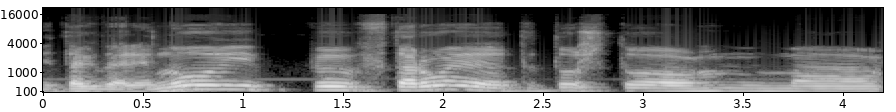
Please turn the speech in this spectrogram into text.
и так далее. Ну и второе, это то, что, а,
